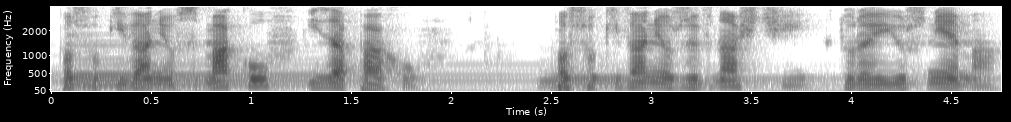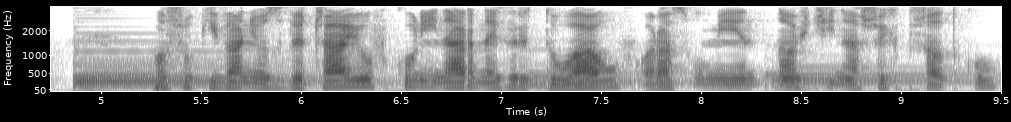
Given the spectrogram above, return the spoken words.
w poszukiwaniu smaków i zapachów, w poszukiwaniu żywności, której już nie ma, w poszukiwaniu zwyczajów, kulinarnych rytuałów oraz umiejętności naszych przodków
